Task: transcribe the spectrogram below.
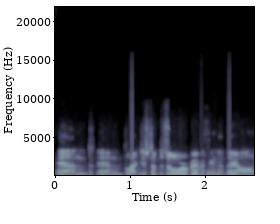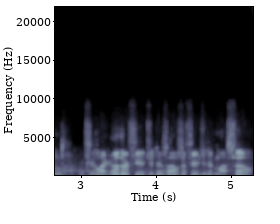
and and like just absorb everything that they owned, like other fugitives. I was a fugitive myself,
